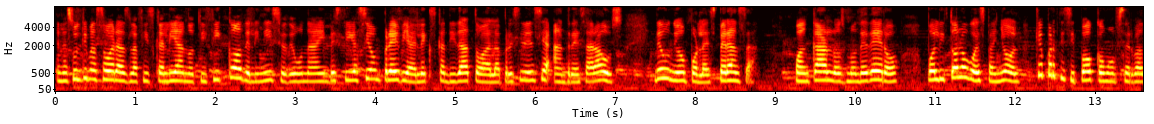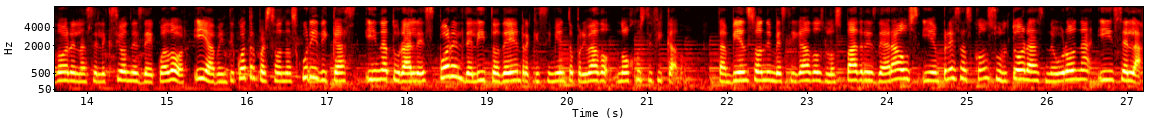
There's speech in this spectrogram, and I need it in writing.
En las últimas horas, la Fiscalía notificó del inicio de una investigación previa al ex candidato a la presidencia Andrés Arauz, de Unión por la Esperanza. Juan Carlos Mondedero, politólogo español que participó como observador en las elecciones de Ecuador, y a 24 personas jurídicas y naturales por el delito de enriquecimiento privado no justificado. También son investigados los padres de Arauz y empresas consultoras Neurona y CELAG.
